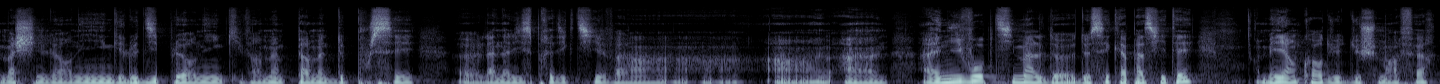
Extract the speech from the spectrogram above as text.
machine learning et le deep learning qui va même permettre de pousser l'analyse prédictive à, un, niveau optimal de, ses capacités. Mais il y a encore du, du chemin à faire.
